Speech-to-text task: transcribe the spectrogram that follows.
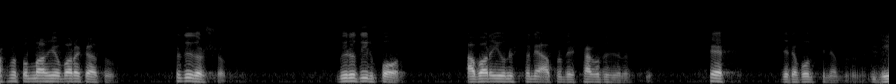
রহমতুল্লাহ বারকাত শুধু দর্শক, বিরতির পর আবার এই অনুষ্ঠানে আপনাদের স্বাগত জানাচ্ছি। শেখ, যেটা বলছিলাম। জি,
